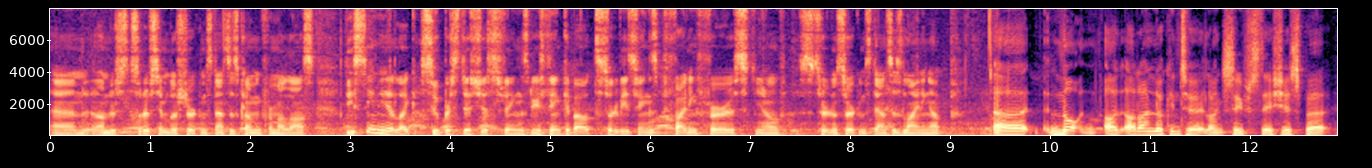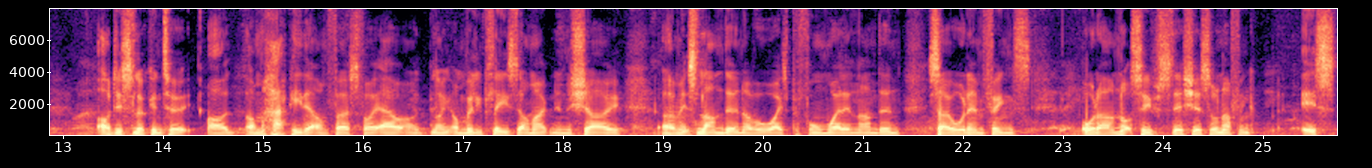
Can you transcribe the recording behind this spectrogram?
and under sort of similar circumstances coming from a loss. Do you see any like superstitious things? Do you think about sort of these things, fighting first, you know, certain circumstances lining up? Uh, not. I, I don't look into it like superstitious, but I just look into it. I, I'm happy that I'm first fight out. I, like, I'm really pleased that I'm opening the show. Um, it's London. I've always performed well in London. So all them things, although I'm not superstitious or nothing, it's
